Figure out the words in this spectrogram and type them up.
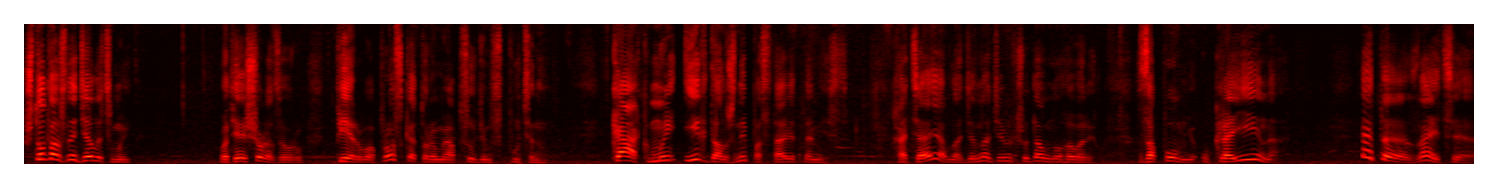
Что должны делать мы? Вот я еще раз говорю. Первый вопрос, который мы обсудим с Путиным. Как мы их должны поставить на месте? Хотя я Владимиру Владимировичу давно говорил. Запомню, Украина, это, знаете,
